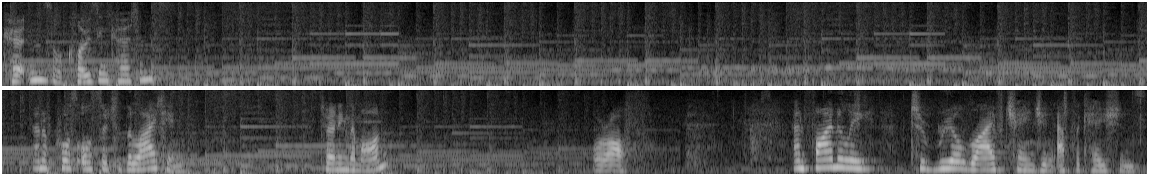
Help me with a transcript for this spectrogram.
curtains or closing curtains, and of course also to the lighting, turning them on or off. And finally, to real life changing applications,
